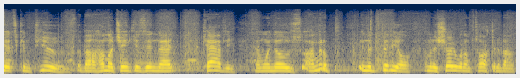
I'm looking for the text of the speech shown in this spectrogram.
gets confused about how much ink is in that cavity. And when those, I'm going to, in the video, I'm going to show you what I'm talking about,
